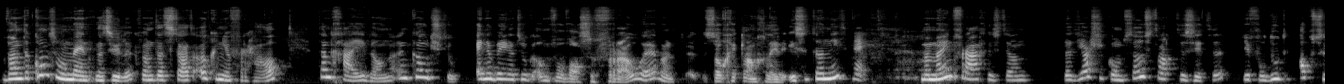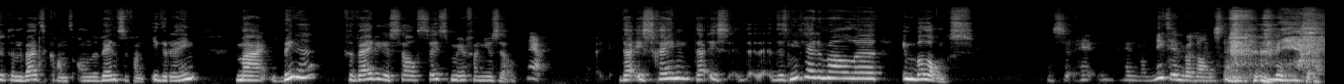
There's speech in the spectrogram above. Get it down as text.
Want er komt een moment natuurlijk, want dat staat ook in je verhaal. Dan ga je wel naar een coach toe. En dan ben je natuurlijk al een volwassen vrouw, hè, want eh, zo gek lang geleden is het dan niet. Nee. Maar mijn vraag is dan, dat jasje komt zo strak te zitten. Je voldoet absoluut aan de buitenkant aan de wensen van iedereen. Maar binnen verwijder je jezelf steeds meer van jezelf. Ja. Daar is geen, daar is, het is niet helemaal eh, in balans. Dat is he- helemaal niet in balans, meer.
